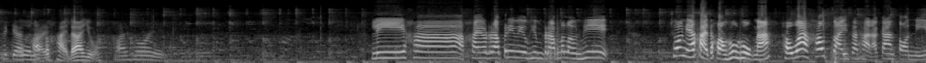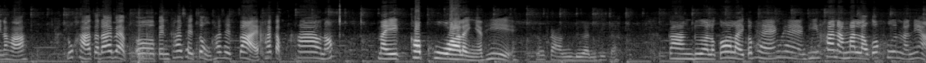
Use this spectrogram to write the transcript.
ให้แกเออขาน่ายจะขายได้อยู่ ป้ายห้อย ลีค่ะ ใครรับรีวิวพิมพ์รับมาเลยคุณพี่ ช่วงนี้ขายแต่ของถูกๆนะ เพราะว่าเข้าใจสถานการณ์ตอนนี้นะคะ ลูกค้าจะได้แบบเออเป็นค่าใช้จ่งค่าใช้จ่ายค่ากับข้าวเนาะในครอบครัวอะไรอย่างเงี้ยพี่ ต้องกลางเดือนพี่จ๋ากลางเดือนแล้วก็อะไรก็แพงแพงพี่ค่าน้ำมันเราก็ขึ้นนะเนี่ย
